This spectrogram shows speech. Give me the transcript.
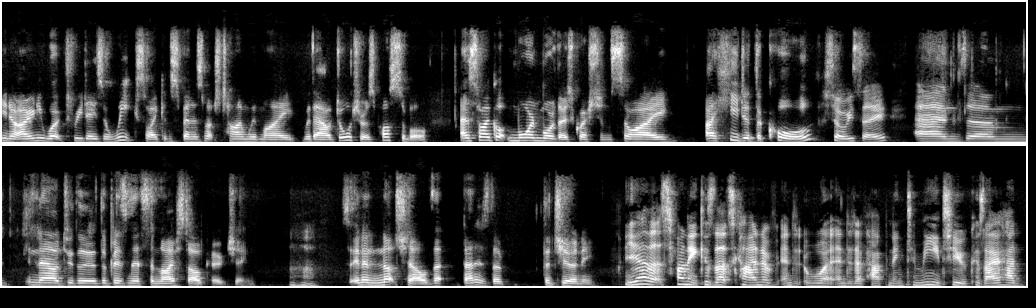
you know I only work 3 days a week so I can spend as much time with my with our daughter as possible. And so I got more and more of those questions. So I I heeded the call shall we say and um, now do the the business and lifestyle coaching. Mm-hmm. In a nutshell, that that is the the journey. Yeah, that's funny because that's kind of ended, what ended up happening to me too. Because I had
